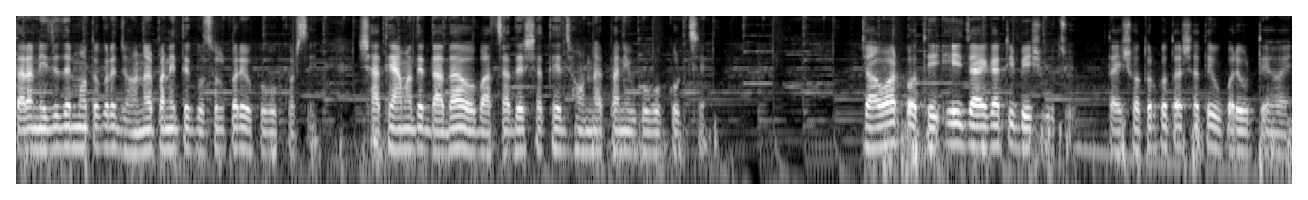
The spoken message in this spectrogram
তারা নিজেদের মতো করে ঝর্ণার পানিতে গোসল করে উপভোগ করছে। সাথে আমাদের দাদা ও বাচ্চাদের সাথে ঝর্ণার পানি উপভোগ করছে। যাওয়ার পথে এই জায়গাটি বেশ উঁচু, তাই সতর্কতার সাথে উপরে উঠতে হয়।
